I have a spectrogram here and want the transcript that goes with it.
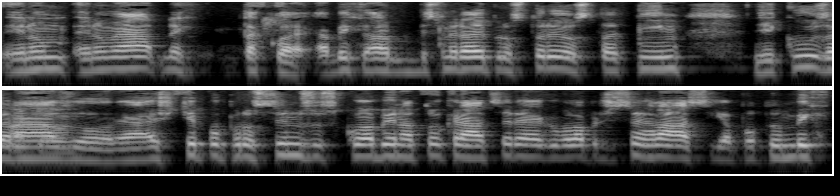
jenom, jenom já nech, takhle, abych, aby jsme dali prostory ostatním, děkuji za názor. Já ještě poprosím Zuzku, aby na to krátce reagovala, protože se hlásí a potom bych,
